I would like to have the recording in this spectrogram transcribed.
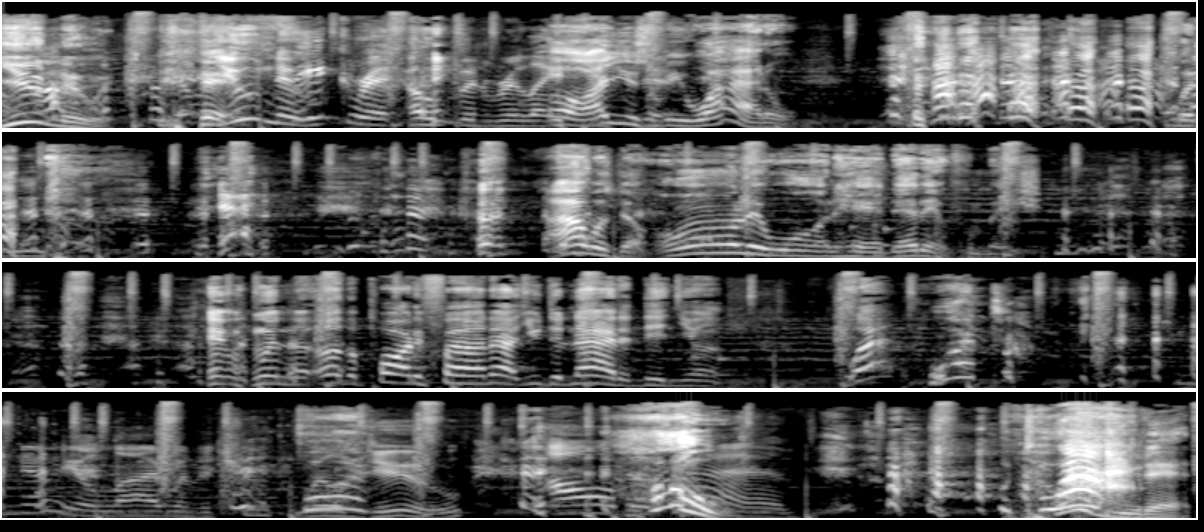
You knew it. You knew. secret open relationship. Oh, I used to be wide open. But I was the only one had that information. And when the other party found out, you denied it, didn't you? What? What? You know he'll lie when the truth will What? do. All the Who? time. Who told you that?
